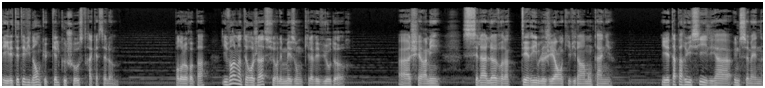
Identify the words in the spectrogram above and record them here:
et il était évident que quelque chose tracassait l'homme. Pendant le repas, Yvain l'interrogea sur les maisons qu'il avait vues au dehors. Ah, cher ami, c'est là l'œuvre d'un terrible géant qui vit dans la montagne. Il est apparu ici il y a une semaine,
